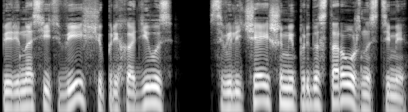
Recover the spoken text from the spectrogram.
Переносить вещи приходилось с величайшими предосторожностями.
